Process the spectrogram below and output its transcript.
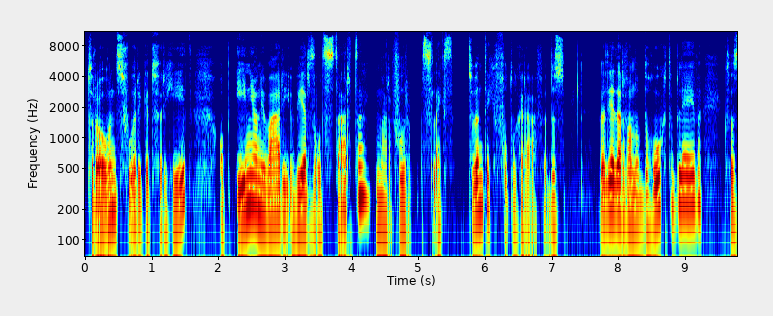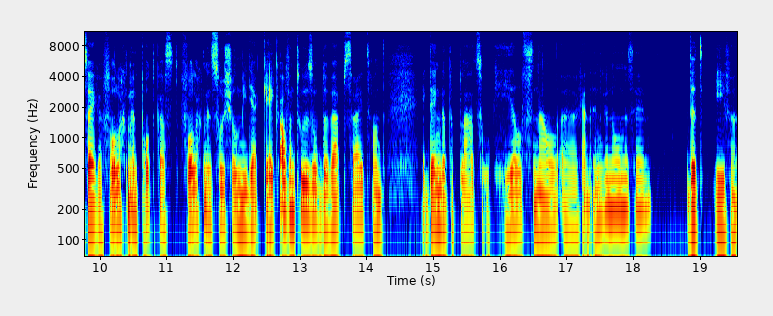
trouwens, voor ik het vergeet, op 1 januari weer zal starten, maar voor slechts 20 fotografen. Dus wil je daarvan op de hoogte blijven? Ik zou zeggen, volg mijn podcast, volg mijn social media, kijk af en toe eens op de website, want ik denk dat de plaatsen ook heel snel uh, gaan ingenomen zijn. Dit even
